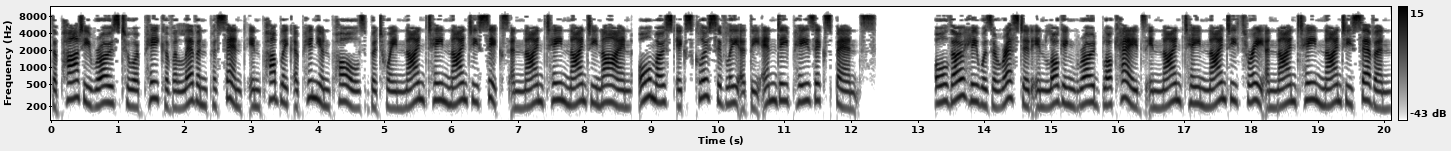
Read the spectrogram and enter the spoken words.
the party rose to a peak of 11% in public opinion polls between 1996 and 1999, almost exclusively at the NDP's expense. Although he was arrested in logging road blockades in 1993 and 1997,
